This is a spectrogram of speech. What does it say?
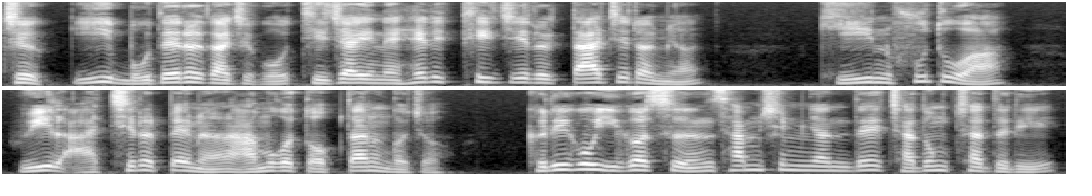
즉, 이 모델을 가지고 디자인의 헤리티지를 따지려면 긴 후드와 윌 아치를 빼면 아무것도 없다는 거죠. 그리고 이것은 30년대 자동차들이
